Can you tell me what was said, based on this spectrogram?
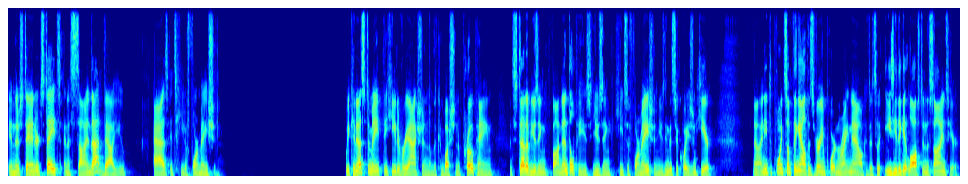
in their standard states and assign that value as its heat of formation. We can estimate the heat of reaction of the combustion of propane instead of using bond enthalpies using heats of formation, using this equation here. Now, I need to point something out that's very important right now because it's easy to get lost in the signs here.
